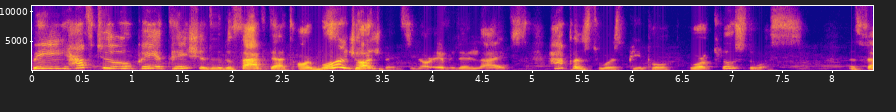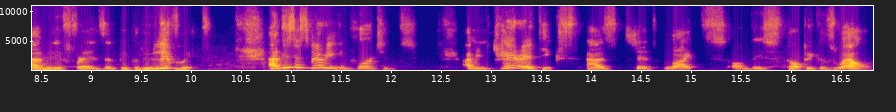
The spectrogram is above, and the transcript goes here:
we have to pay attention to the fact that our moral judgments in our everyday lives happens towards people who are close to us, and family, friends, and people who live with. And this is very important I mean, care ethics has shed lights on this topic as well.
